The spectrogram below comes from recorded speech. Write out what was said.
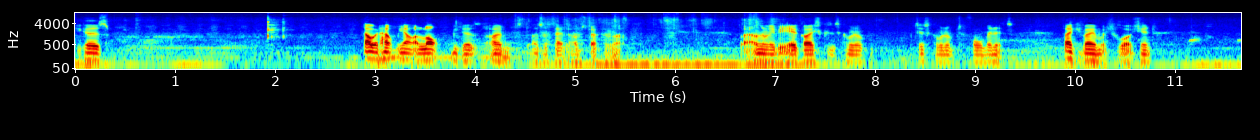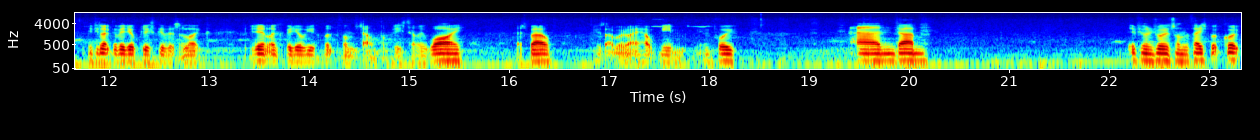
because that would help me out a lot. Because I'm, as I said, I'm stuck in that. But I'm gonna leave it here, guys, because it's coming up, just coming up to four minutes. Thank you very much for watching. If you like the video, please give us a like. If you didn't like the video, you can put the thumbs down, but please tell me why as well, because that would really help me improve. And um, if you want to join us on the Facebook group,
